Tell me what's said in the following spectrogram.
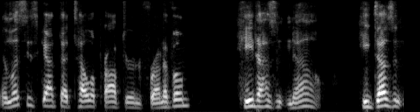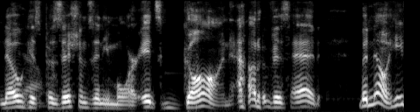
unless he's got that teleprompter in front of him. He doesn't know. He doesn't know his positions anymore. It's gone out of his head. But no, he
